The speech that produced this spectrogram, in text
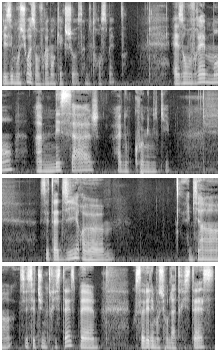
les émotions, elles ont vraiment quelque chose à nous transmettre. Elles ont vraiment un message à nous communiquer. C'est-à-dire, euh, eh bien, si c'est une tristesse, ben, vous savez, l'émotion de la tristesse,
